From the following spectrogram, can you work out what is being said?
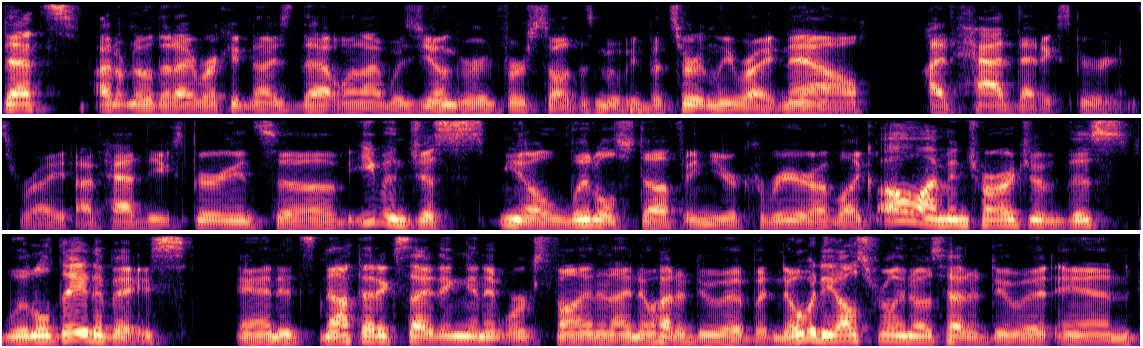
that's I don't know that I recognized that when I was younger and first saw this movie, but certainly right now I've had that experience, right? I've had the experience of even just, you know, little stuff in your career of like, oh, I'm in charge of this little database and it's not that exciting and it works fine and I know how to do it, but nobody else really knows how to do it and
